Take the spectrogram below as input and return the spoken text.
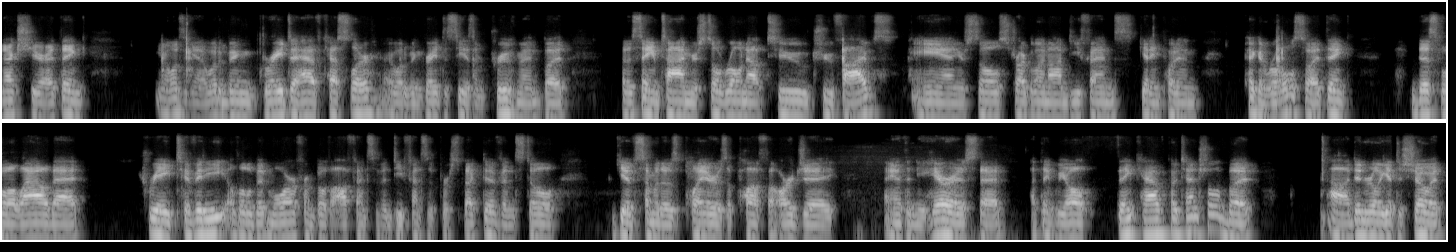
next year. I think, you know, once again, it would have been great to have Kessler. It would have been great to see his improvement, but at the same time, you're still rolling out two true fives and you're still struggling on defense, getting put in pick and roll. So I think this will allow that creativity a little bit more from both offensive and defensive perspective and still give some of those players a puff, RJ, Anthony Harris that I think we all think have potential, but uh, didn't really get to show it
